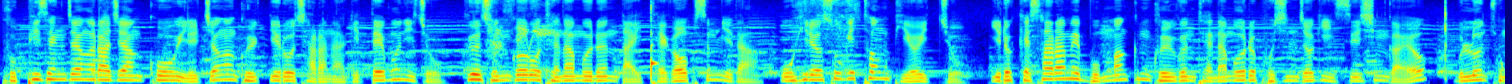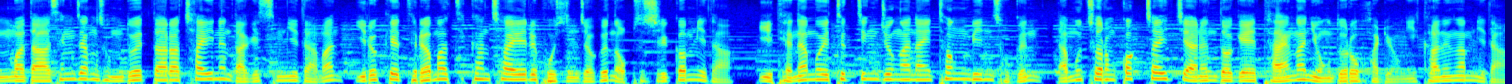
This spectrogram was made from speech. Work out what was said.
부피 생장을 하지 않고 일정한 굵기로 자라나기 때문이죠. 그 증거로 대나무는 나이테가 없습니다. 오히려 속이 텅 비어 있죠. 이렇게 사람의 몸만큼 굵은 대나무를 보신 적이 있으신가요? 물론 종마다 생장 정도에 따라 차이 는 나겠습니다만 이렇게 드라마틱한 차이를 보신 적은 없으실 겁니다. 이 대나무의 특징 중 하나인 텅 빈 속은 나무처럼 꽉 차 있지 않은 덕에 다양한 용도로 활용이 가능합니다.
